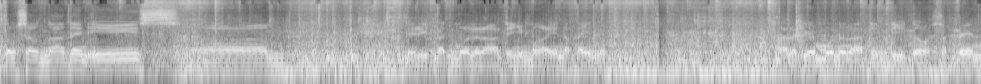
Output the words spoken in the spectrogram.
Itong south natin is um, nilipat muna natin yung mga inakay no. Lalagay muna natin dito sa pen.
